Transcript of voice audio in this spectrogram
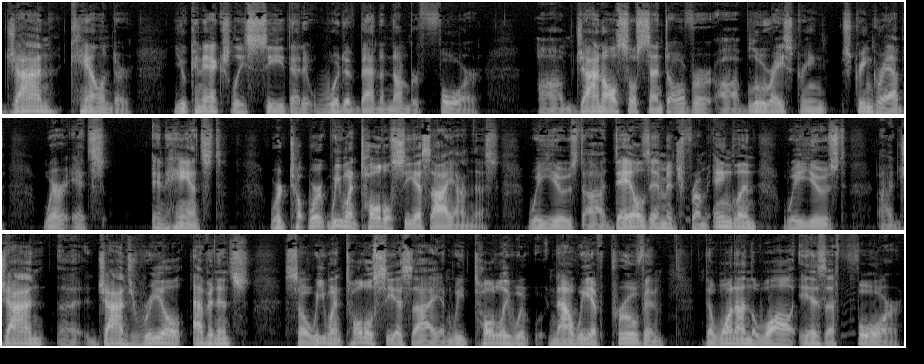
John calendar. You can actually see that it would have been a number four. Um, John also sent over a Blu-ray screen screen grab where it's enhanced. We're, to, we're we went total CSI on this. We used uh, Dale's image from England. We used uh, John uh, John's real evidence. So we went total CSI, and we totally would. Now we have proven the one on the wall is a four.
